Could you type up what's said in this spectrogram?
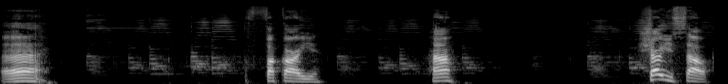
Ugh. The fuck are you? Huh? Show yourself.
